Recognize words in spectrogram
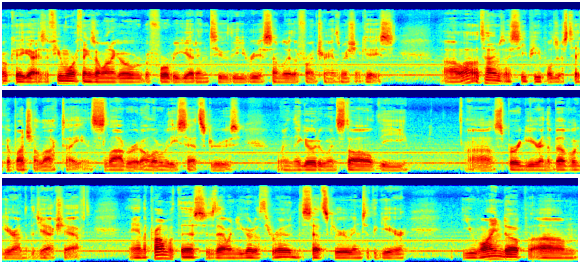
Okay guys, a few more things I want to go over before we get into the reassembly of the front transmission case. Uh, a lot of times I see people just take a bunch of Loctite and slobber it all over these set screws when they go to install the uh, spur gear and the bevel gear onto the jack shaft. And the problem with this is that when you go to thread the set screw into the gear, you wind up um,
